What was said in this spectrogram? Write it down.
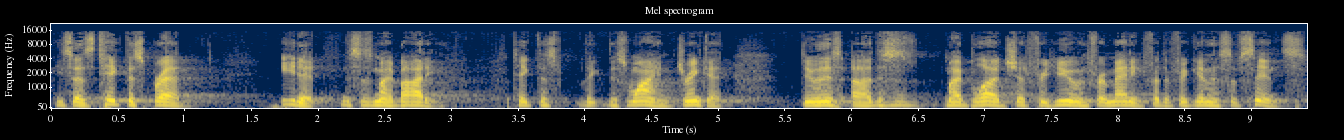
He says, Take this bread, eat it. This is my body. Take this, this wine, drink it. Do this. Uh, this is my blood shed for you and for many for the forgiveness of sins.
